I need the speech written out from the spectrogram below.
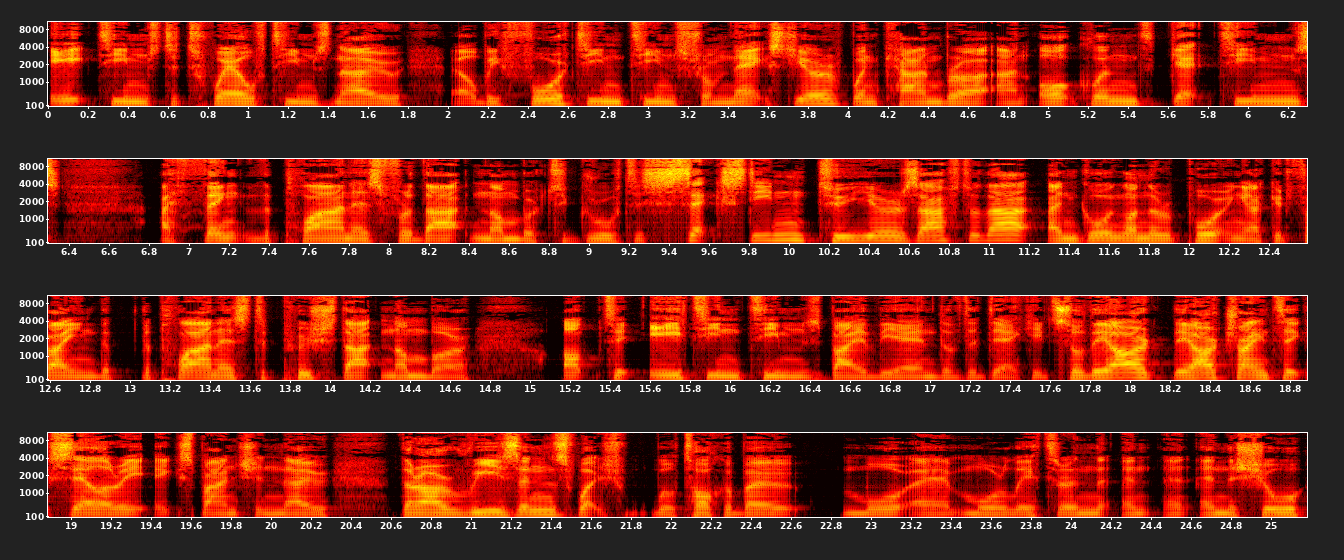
eight teams to 12 teams now. It'll be 14 teams from next year when Canberra and Auckland get teams. I think the plan is for that number to grow to 16 two years after that. And going on the reporting I could find, the, the plan is to push that number up to 18 teams by the end of the decade. So they are they are trying to accelerate expansion now. There are reasons which we'll talk about more uh, more later in the, in, in the show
